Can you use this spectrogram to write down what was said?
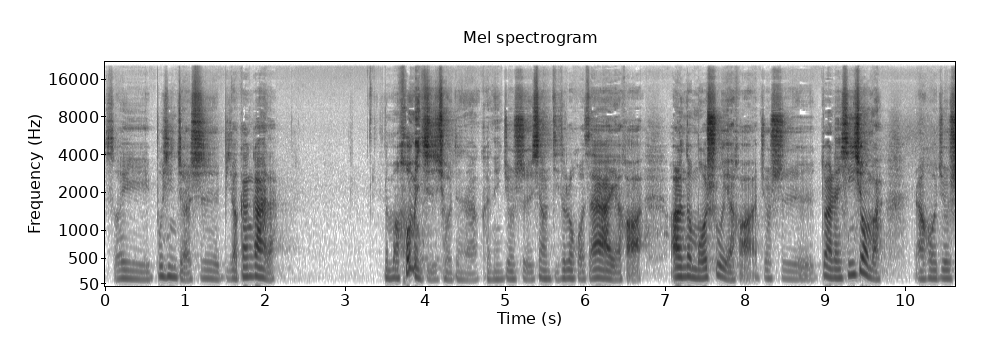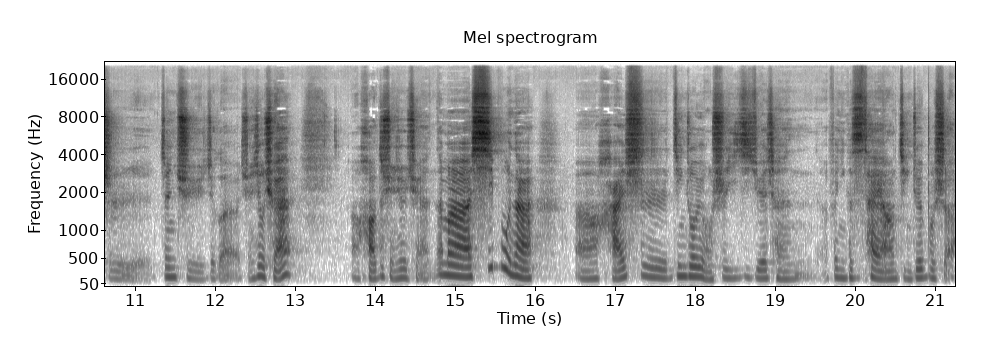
所以步行者是比较尴尬的。那么后面几支球队呢，肯定就是像底特律活塞啊也好啊，奥兰多魔术也好啊，就是锻炼新秀嘛，然后就是争取这个选秀权，啊，好的选秀权。那么西部呢，呃，还是金州勇士一骑绝尘，菲尼克斯太阳紧追不舍。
